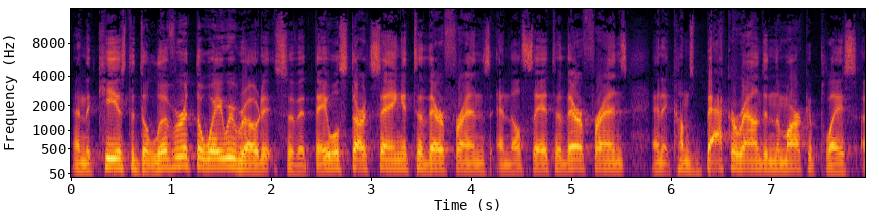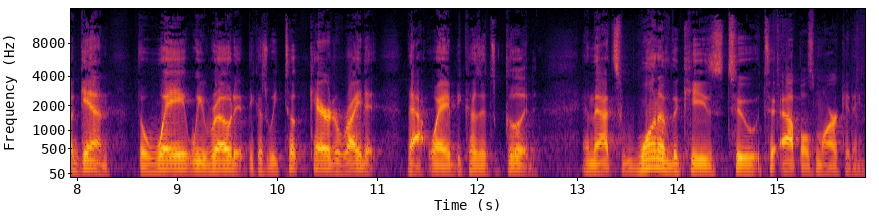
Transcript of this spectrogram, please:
And the key is to deliver it the way we wrote it so that they will start saying it to their friends and they'll say it to their friends and it comes back around in the marketplace. Again, the way we wrote it because we took care to write it that way because it's good. And that's one of the keys to, to Apple's marketing.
